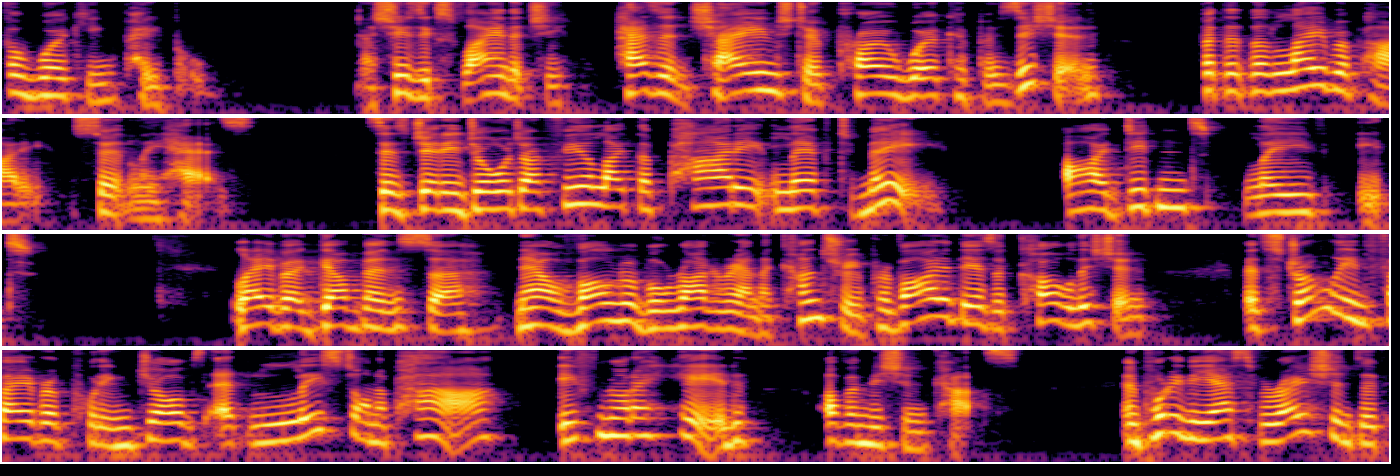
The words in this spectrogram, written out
for working people. Now, she's explained that she hasn't changed her pro worker position, but that the Labor Party certainly has. Says Jenny George, I feel like the party left me. I didn't leave it. Labor governments are now vulnerable right around the country, provided there's a coalition that's strongly in favour of putting jobs at least on a par, if not ahead, of emission cuts and putting the aspirations of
